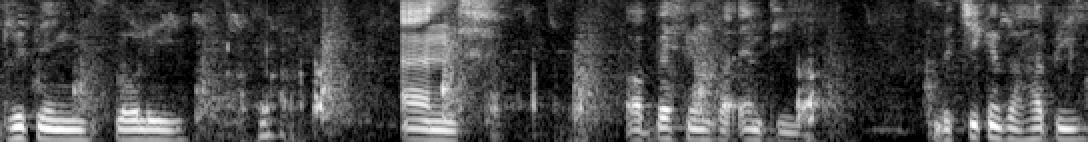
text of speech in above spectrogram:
dripping slowly. And our basins are empty. the chickens are happy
